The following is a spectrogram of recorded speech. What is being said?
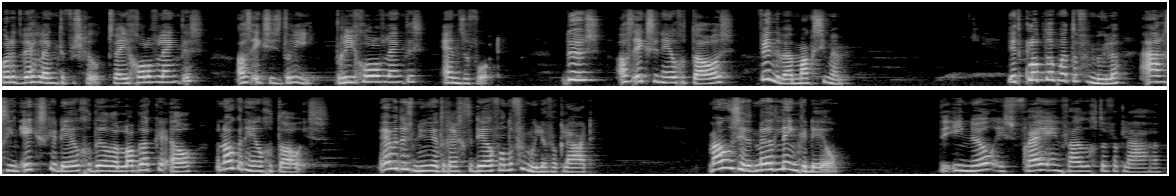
wordt het weglengteverschil 2 golflengtes. Als x is 3, 3 golflengtes, enzovoort. Dus, als x een heel getal is, vinden we een maximum. Dit klopt ook met de formule, aangezien x keer deel gedeeld door lambda keer L dan ook een heel getal is. We hebben dus nu het rechte deel van de formule verklaard. Maar hoe zit het met het linkerdeel? De I0 is vrij eenvoudig te verklaren.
